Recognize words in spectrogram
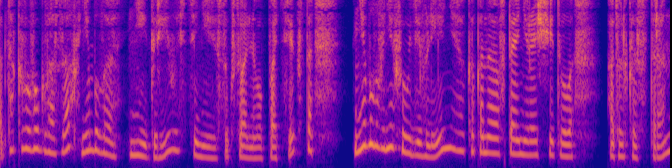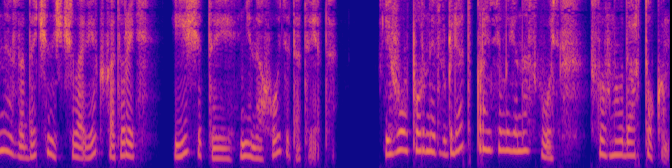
Однако в его глазах не было ни игривости, ни сексуального подтекста, не было в них и удивления, как она втайне рассчитывала, а только странная озадаченность человека, который ищет и не находит ответа. Его упорный взгляд пронзил ее насквозь, словно удар током.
